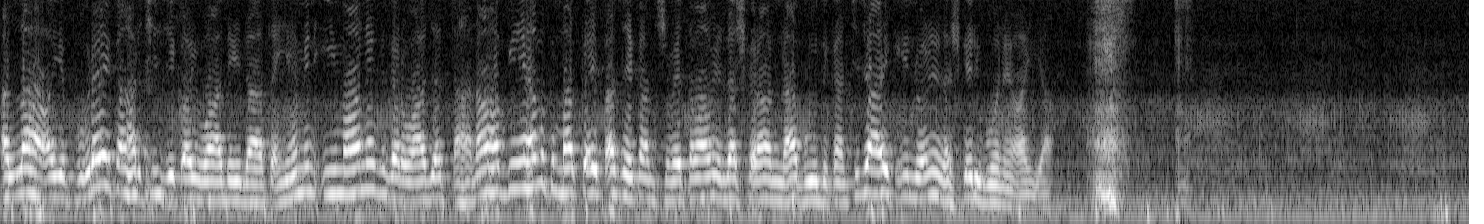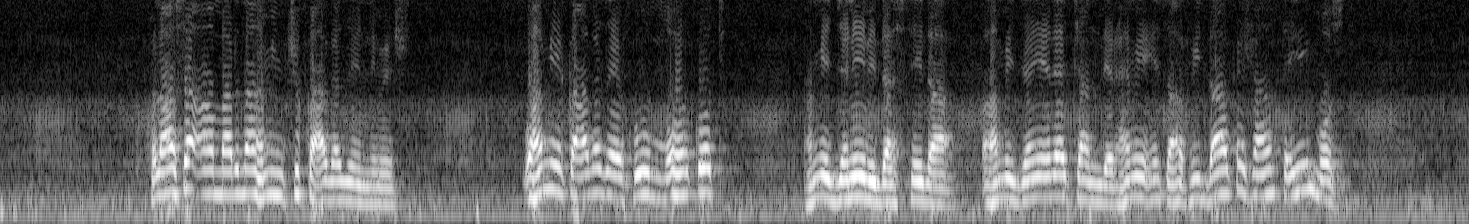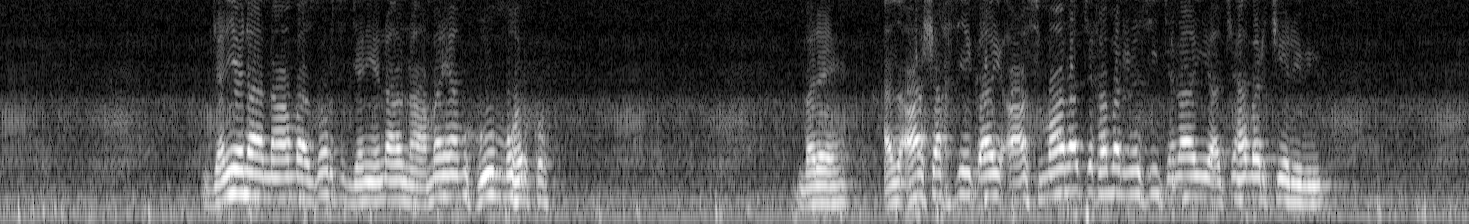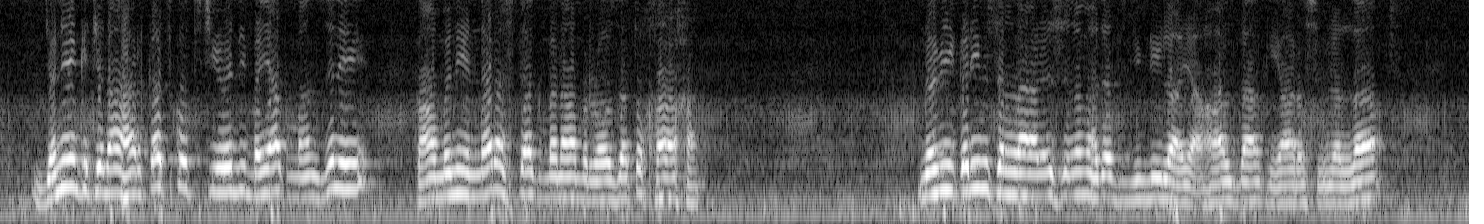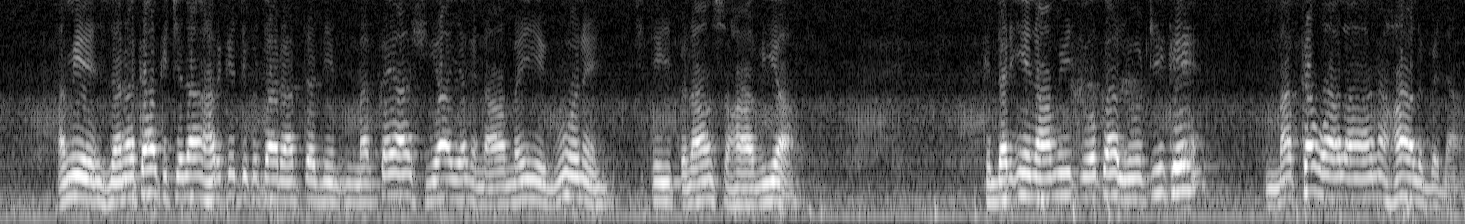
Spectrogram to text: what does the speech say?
اللہ آئی پورے کا ہر چیزی کا وعدی داتا ہے۔ ہمیں ایمان ہے کہ اگر واجد تہنا بھی ہم کہ مکہ پتہ کن شمی تمامی لشکران نابود کن۔ چجائے کہ ان لوگوں لشکری بونے آئی خلاصہ آمردہ ہمیں چو کاغذیں نویش وہ ہمیں کاغذ خوب مہر کت ہمیں جنین دستی دا۔ ہمیں جنین چندر۔ ہمیں اضافی دا کے شان تہی مست۔ جنینا نام زرت جنینا نام ہم خوب مہر کو۔ بلے، از آ شخصی کا آسمانا چی خبر رسی، چنائی اچھ خبر چیری بھی جنی کی چدا حرکت کو چیوی بیاک منزلی کاملی نرستک بنام روزت و خاخا نبی کریم صلی اللہ علیہ وسلم حضرت جبریل آیا، حال دا یا رسول اللہ ہمیں زنکا کی چدا حرکت کتا رابطہ دی مکہ شیعہ یک نامی گونے چتی پلان صحابیہ کہ در ای نامی توکا لوٹی کے مکہ والا آنا حال بدان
